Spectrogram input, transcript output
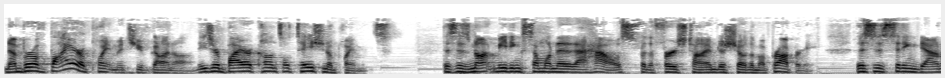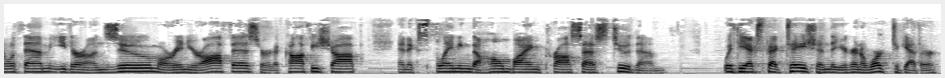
number of buyer appointments you've gone on. These are buyer consultation appointments. This is not meeting someone at a house for the first time to show them a property. This is sitting down with them either on Zoom or in your office or at a coffee shop and explaining the home buying process to them with the expectation that you're going to work together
